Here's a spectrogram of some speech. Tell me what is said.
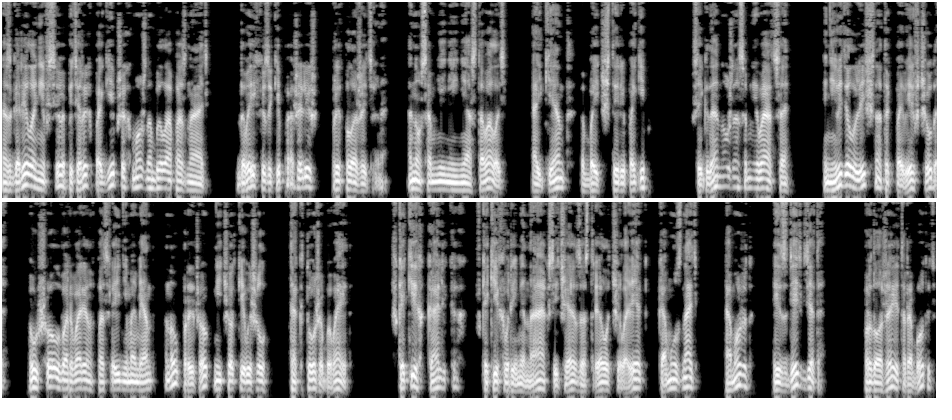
Сгорело не все, пятерых погибших можно было опознать, двоих из экипажа лишь предположительно. Но сомнений не оставалось. Агент Б-4 погиб. Всегда нужно сомневаться. Не видел лично, так поверь в чудо. Ушел Варварин в последний момент, ну, прыжок нечеткий вышел. Так тоже бывает. В каких кальках, в каких временах сейчас застрял человек, кому знать, а может и здесь где-то. Продолжает работать,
